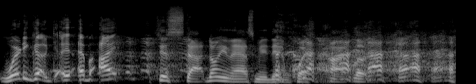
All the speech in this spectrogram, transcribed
Where'd he go? I, I- Just stop. Don't even ask me a damn question. All right,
